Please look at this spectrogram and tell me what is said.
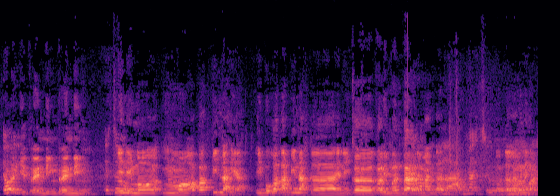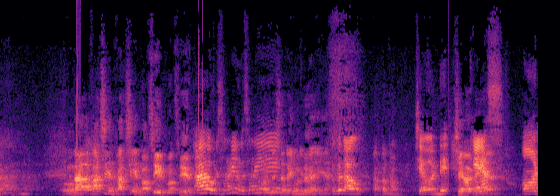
Oh, lagi trending-trending Itu Ini mau mau apa pindah ya? Ibu kota pindah ke ini. ke Kalimantan. Kalimantan. Udah lama cuy. Oh, udah lama ya? Oh. Ah, vaksin, vaksin. vaksin, vaksin. Ah, udah sering, udah sering. Oh, udah sering Udah. juga ya. Gue tahu Apa tuh? COD. COD, Cash ya? on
